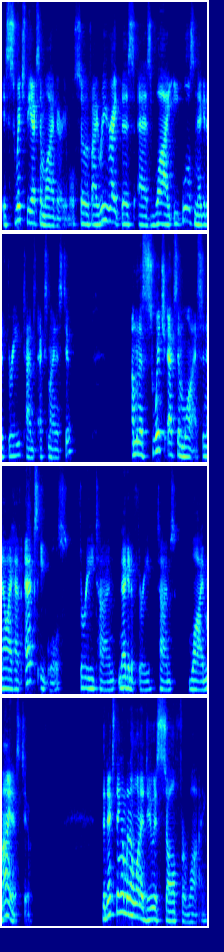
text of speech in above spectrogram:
is switch the x and y variables. So if I rewrite this as y equals negative 3 times x minus 2, I'm going to switch x and y. So now I have x equals 3 times negative 3 times y minus 2. The next thing I'm going to want to do is solve for y.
